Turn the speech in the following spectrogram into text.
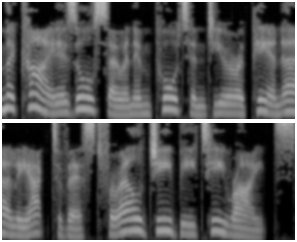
Mackay is also an important European early activist for LGBT rights.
